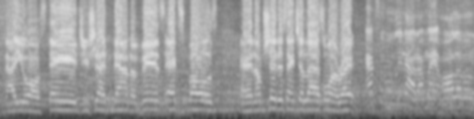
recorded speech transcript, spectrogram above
And now you on stage, you shutting down events, expos, and I'm sure this ain't your last one, right? Absolutely not. I'm at all of them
